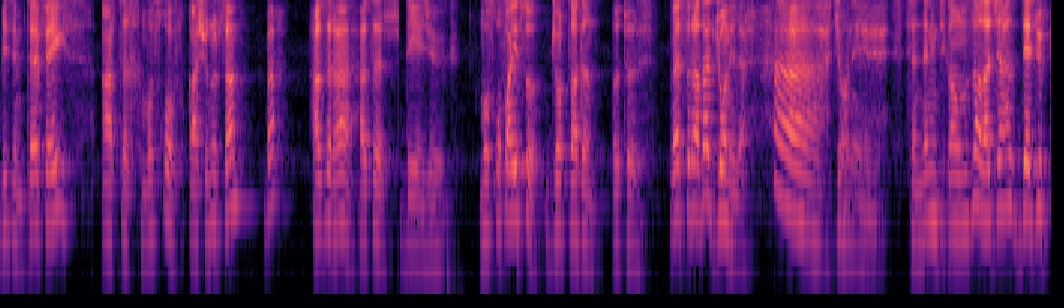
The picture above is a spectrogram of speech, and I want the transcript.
bizim TFX artık Moskov kaşınırsan bak hazır ha hazır diyecek. Moskova'yı su cortladın ötür. Ve sırada Johnny'ler. Ha Johnny. Senden intikamımızı alacağız dedik.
